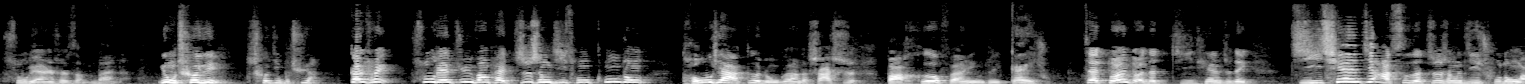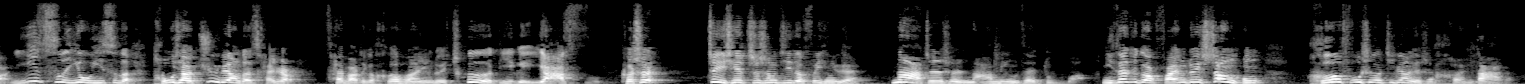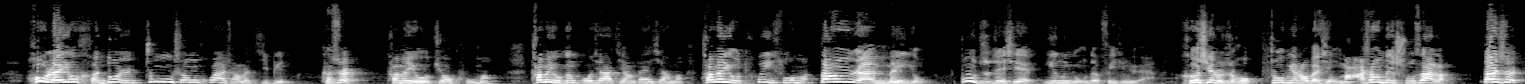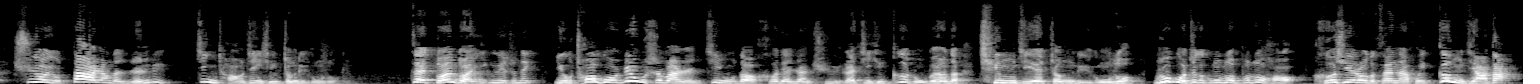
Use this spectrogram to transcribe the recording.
苏联是怎么办的？用车运，车进不去啊，干脆苏联军方派直升机从空中投下各种各样的沙石，把核反应堆盖住。在短短的几天之内，几千架次的直升机出动啊，一次又一次的投下巨量的材料，才把这个核反应堆彻底给压死。可是这些直升机的飞行员。那真是拿命在赌啊！你在这个反应堆上空，核辐射剂量也是很大的。后来有很多人终生患上了疾病，可是他们有叫苦吗？他们有跟国家讲代价吗？他们有退缩吗？当然没有。不止这些英勇的飞行员，核泄漏之后，周边老百姓马上被疏散了，但是需要有大量的人力进场进行整理工作。在短短一个月之内，有超过六十万人进入到核电站区域来进行各种各样的清洁整理工作。如果这个工作不做好，核泄漏的灾难会更加大。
